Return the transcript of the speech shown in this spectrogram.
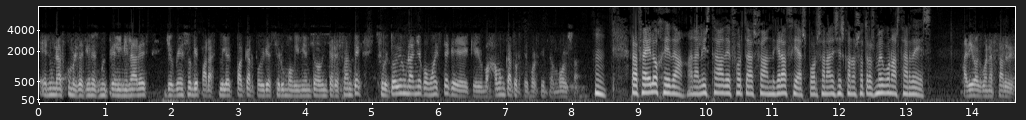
en unas conversaciones muy preliminares, yo pienso que para Hewlett Packard podría ser un movimiento interesante, sobre todo en un año como este que, bajaba un 14% en bolsa. Hmm. Rafael Ojeda, analista de Fortas Fund, gracias por su análisis con nosotros. Muy buenas tardes. Adiós, buenas tardes.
